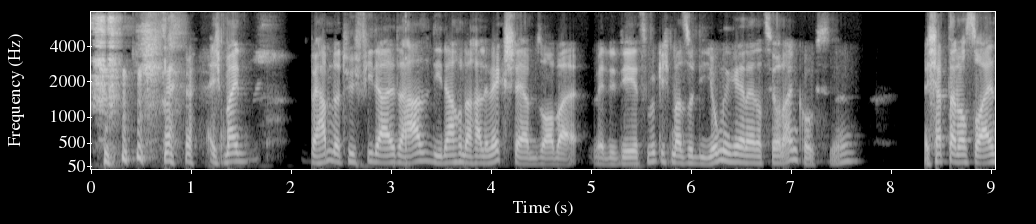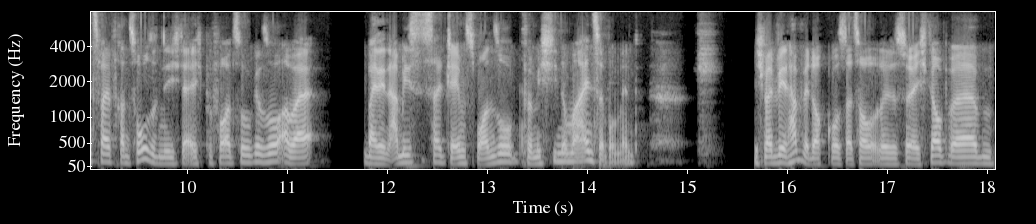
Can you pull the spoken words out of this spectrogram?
ich meine, wir haben natürlich viele alte Hasen, die nach und nach alle wegsterben, so, aber wenn du dir jetzt wirklich mal so die junge Generation anguckst, ne? Ich habe da noch so ein, zwei Franzosen, die ich da echt bevorzuge, so, aber bei den Amis ist halt James Wan so für mich die Nummer eins im Moment. Ich meine, wen haben wir doch groß als Horrorregisseur? Ich glaube, ähm,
